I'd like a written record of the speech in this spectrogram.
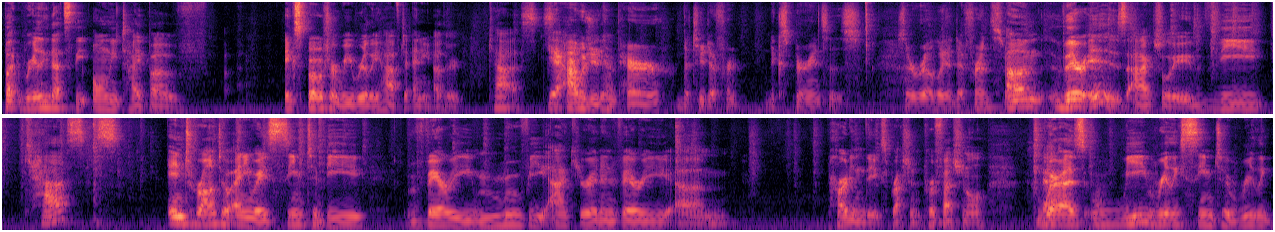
But really, that's the only type of exposure we really have to any other casts. Yeah. How would you compare the two different experiences? Is there really a difference? or- Um, there is actually the casts in Toronto, anyways, seem to be very movie accurate and very, um, pardon the expression, professional. Whereas we really seem to really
